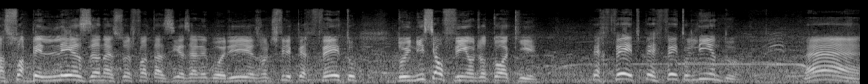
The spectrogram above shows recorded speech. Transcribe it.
a sua beleza nas suas fantasias e alegorias, um desfile perfeito do início ao fim, onde eu estou aqui. Perfeito, perfeito, lindo. É,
